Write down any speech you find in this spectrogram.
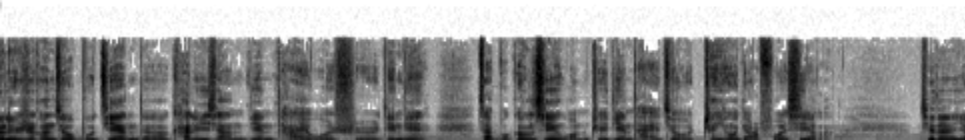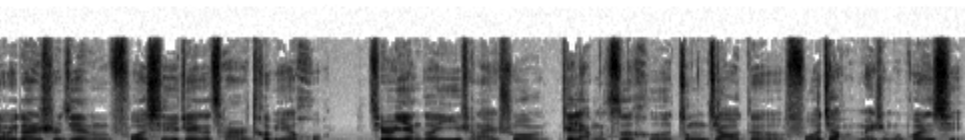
这里是很久不见的看理想电台，我是天天。再不更新，我们这电台就真有点佛系了。记得有一段时间，“佛系”这个词儿特别火。其实严格意义上来说，这两个字和宗教的佛教没什么关系。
